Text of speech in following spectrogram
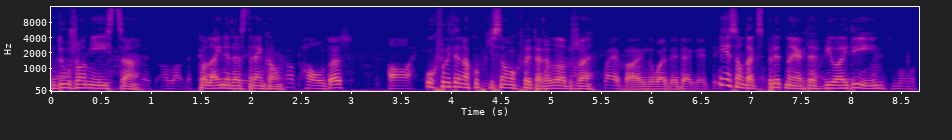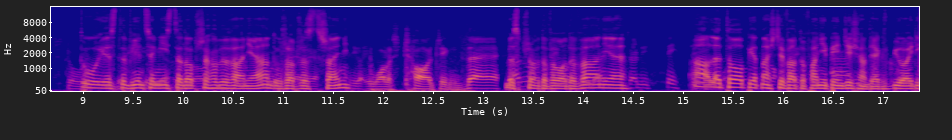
Dużo miejsca. Kolejny test ręką. Uchwyty na kubki są uchwyte, to dobrze. Nie są tak sprytne jak te w BYD. Tu jest więcej miejsca do przechowywania, duża przestrzeń, bezprzewodowe ładowanie, ale to 15 watów, a nie 50 jak w BYD.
